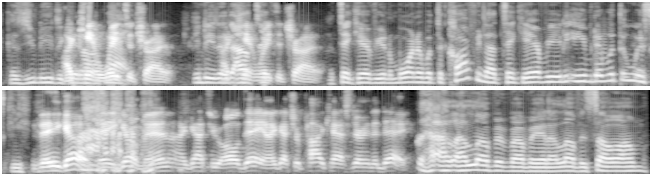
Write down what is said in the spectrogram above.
because you need to. I can't wait that. to try it. You need to, I can't wait to try it. I take care of you in the morning with the coffee, and I take care of you in the evening with the whiskey. There you go. There you go, man. I got you all day, and I got your podcast during the day. I, I love it, my man. I love it. So um,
